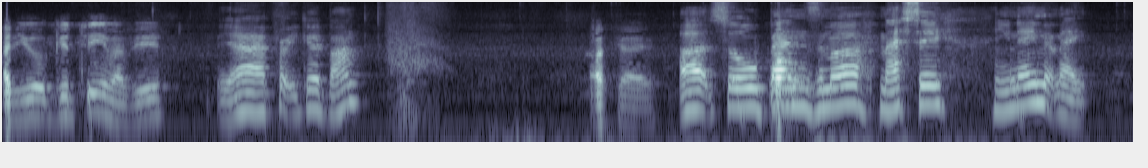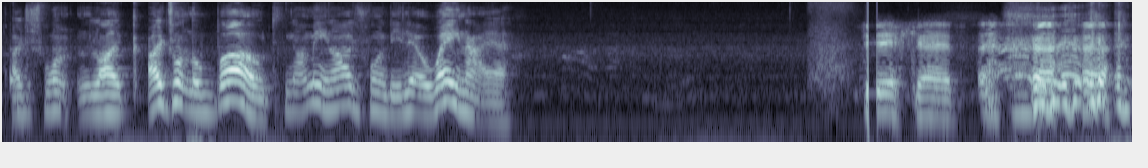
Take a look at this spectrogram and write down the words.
Have you got a good team, have you? Yeah, pretty good, man. Okay. Özil, Benzema, Messi, you name it, mate. I just want like I just want the world. You know what I mean? I just want to be Little Wayne out here. Dickhead.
